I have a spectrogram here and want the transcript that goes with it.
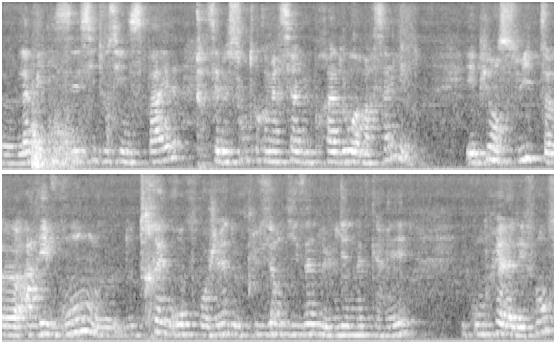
euh, labellisé C2C Inspire, c'est le centre commercial du Prado à Marseille. Et puis ensuite euh, arriveront de très gros projets de plusieurs dizaines de milliers de mètres carrés, y compris à la Défense.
